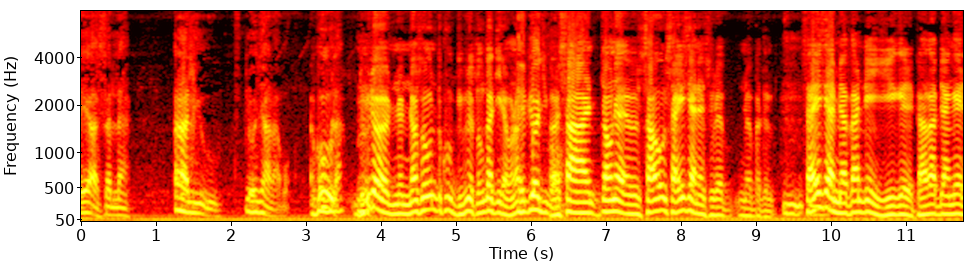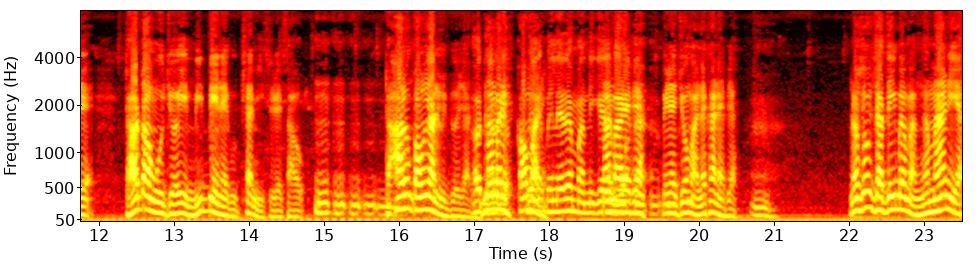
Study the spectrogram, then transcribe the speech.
တွေကဇလန်းအဲ့ဒါလေးကိုပြောကြတာပေါ့ အခု ဟုတ်လား ဒီပြီးတော့နောက်ဆုံးတစ်ခုဒီပြီးတော့သုံးသပ်ကြည့်တာပါနော် အေးပြောကြည့်ပါ စာကြောင်းနဲ့စာအုပ်စာရေးဆရာနဲ့ဆိုတဲ့ပတ်သက်လို့ อืม စာရေးဆရာမြတ်တန်းတင်ရေးခဲ့တဲ့ဒါသာပြန်ခဲ့တဲ့ဓာတ်တောင်ကိုကျော်ရေးမိပင်လေကိုဖြတ်မိဆိုတဲ့စာအုပ် อืมอืมอืมอืม ဒါအားလုံးကောင်းရတယ်လို့ပြောကြတယ်မှန်ပါတယ်ကောင်းပါတယ် ပင်လေထဲမှာနေခဲ့ မှန်ပါတယ်ဗျာ อืม ပင်လေကျွန်းမှာလက်ခံတယ်ဗျာ อืม နောက်ဆုံးဇာသိမ်းဘက်မှာငမန်းတွေက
